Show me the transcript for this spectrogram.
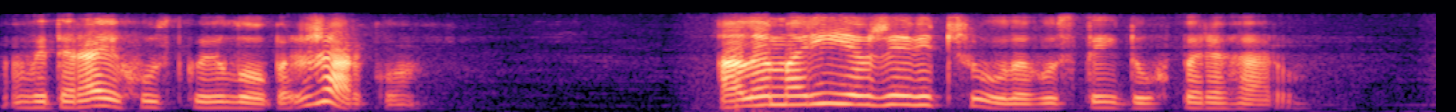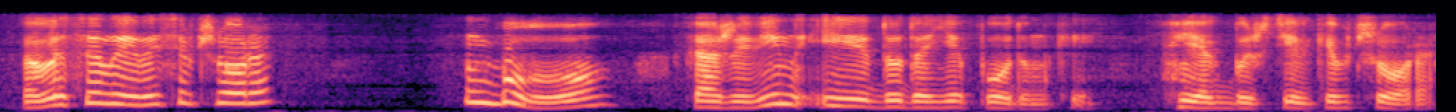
витирає хусткою лоба. Жарко. Але Марія вже відчула густий дух перегару. Веселилися вчора? Було, каже він і додає подумки, якби ж тільки вчора.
